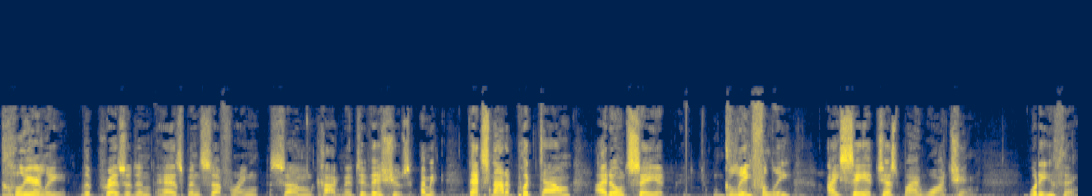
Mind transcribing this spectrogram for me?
clearly, the president has been suffering some cognitive issues. I mean, that's not a put down. I don't say it gleefully. I say it just by watching. What do you think?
